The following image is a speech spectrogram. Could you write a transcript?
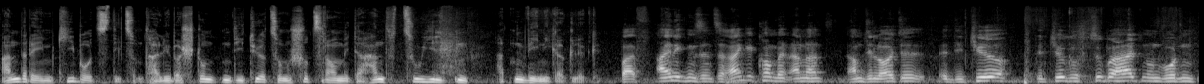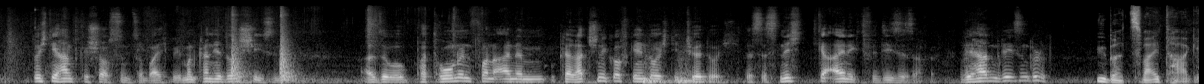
Andere im Kibbutz, die zum Teil über Stunden die Tür zum Schutzraum mit der Hand zuhielten, hatten weniger Glück. Bei einigen sind sie reingekommen, bei anderen haben die Leute die Tür, den Türgriff zugehalten und wurden durch die Hand geschossen zum Beispiel. Man kann hier durchschießen. Also Patronen von einem Kalatschnikow gehen durch die Tür durch. Das ist nicht geeinigt für diese Sache. Wir hatten Riesenglück. Über zwei Tage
